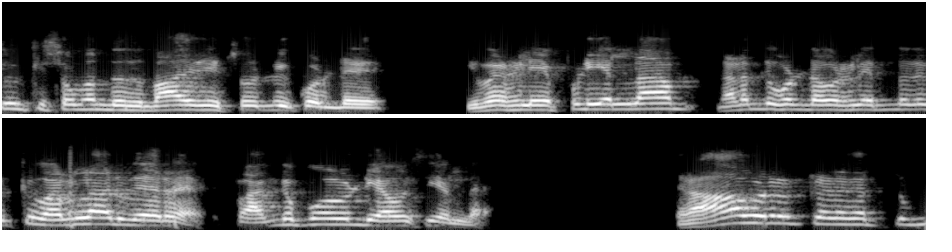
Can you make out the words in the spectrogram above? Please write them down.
தூக்கி சுமந்தது மாதிரி சொல்லிக்கொண்டு இவர்கள் எப்படியெல்லாம் நடந்து கொண்டவர்கள் என்பதற்கு வரலாறு வேற. இப்ப அங்க போக வேண்டிய அவசியம் இல்லை. திராவிடர் கழகத்தும்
